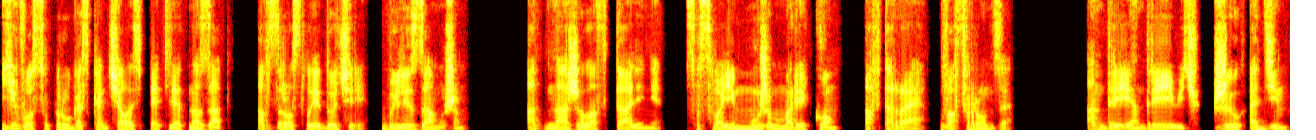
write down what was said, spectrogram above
Его супруга скончалась пять лет назад, а взрослые дочери были замужем. Одна жила в Таллине со своим мужем-моряком, а вторая во Фрунзе. Андрей Андреевич жил один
